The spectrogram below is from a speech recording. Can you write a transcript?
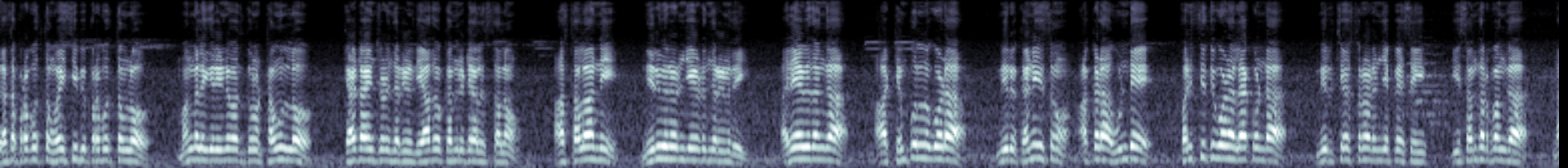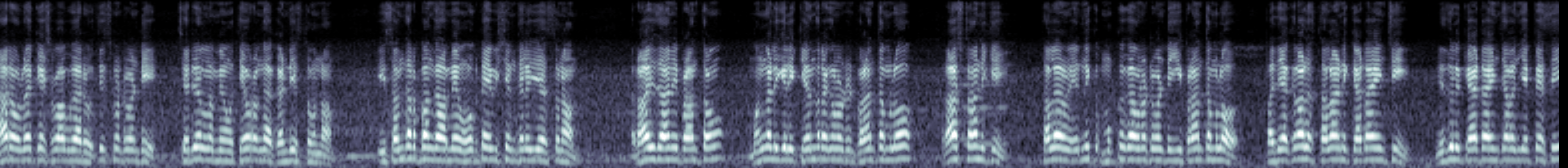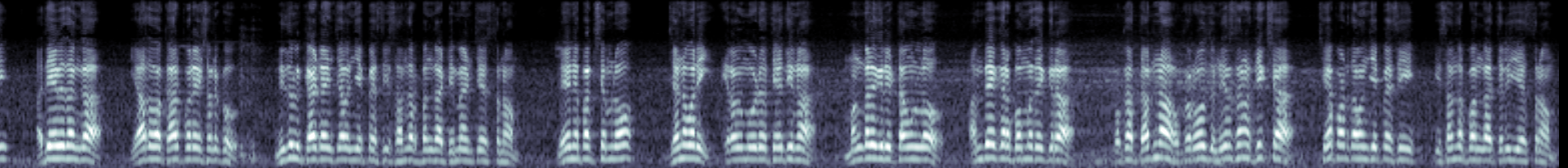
గత ప్రభుత్వం వైసీపీ ప్రభుత్వంలో మంగళగిరి నియోజకవర్గం టౌన్లో కేటాయించడం జరిగింది యాదవ్ కమ్యూనిటీ హాల్ స్థలం. ఆ స్థలాన్ని నిర్వీర్యం చేయడం జరిగినది అదేవిధంగా ఆ టెంపుల్ను కూడా మీరు కనీసం అక్కడ ఉండే పరిస్థితి కూడా లేకుండా మీరు చేస్తున్నారని చెప్పేసి ఈ సందర్భంగా నారా లోకేష్ బాబు గారు తీసుకున్నటువంటి చర్యలను మేము తీవ్రంగా ఖండిస్తూ ఉన్నాం. ఈ సందర్భంగా మేము ఒకటే విషయం తెలియజేస్తున్నాం. రాజధాని ప్రాంతం మంగళగిరి కేంద్రంగా ఉన్నటువంటి ప్రాంతంలో రాష్ట్రానికి తల ఎన్నిక ముక్కగా ఉన్నటువంటి ఈ ప్రాంతంలో పది ఎకరాల స్థలాన్ని కేటాయించి నిధులు కేటాయించాలని చెప్పేసి అదేవిధంగా యాదవ కార్పొరేషన్కు నిధులు కేటాయించాలని చెప్పేసి ఈ సందర్భంగా డిమాండ్ చేస్తున్నాం. లేని పక్షంలో జనవరి ఇరవై మూడో తేదీన మంగళగిరి టౌన్లో అంబేద్కర్ బొమ్మ దగ్గర ఒక ధర్నా ఒక రోజు నిరసన దీక్ష చేపడతామని చెప్పేసి ఈ సందర్భంగా తెలియజేస్తున్నాం.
